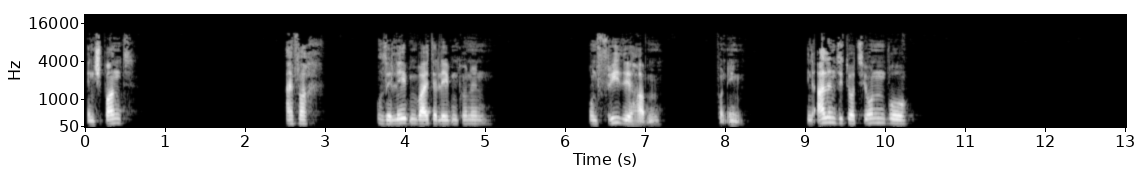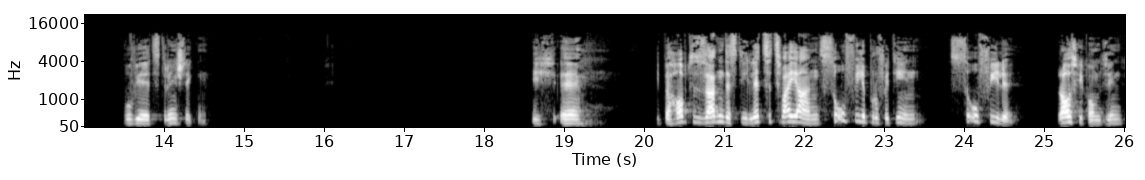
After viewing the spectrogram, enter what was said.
entspannt einfach unser Leben weiterleben können und Friede haben von ihm. In allen Situationen, wo, wo wir jetzt drinstecken. Ich, äh, ich behaupte zu sagen, dass die letzten zwei Jahre so viele Prophetien, so viele rausgekommen sind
